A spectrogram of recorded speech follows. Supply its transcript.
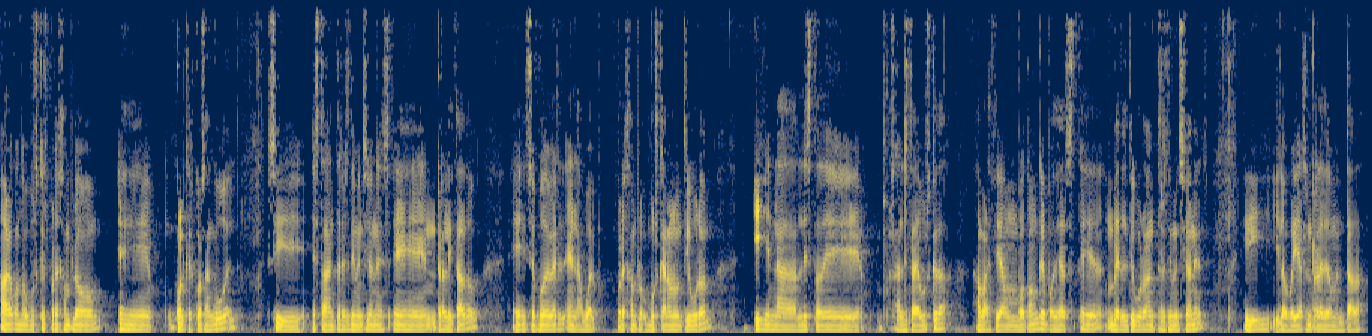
Ahora cuando busques, por ejemplo, cualquier cosa en Google, si está en tres dimensiones realizado, se puede ver en la web. Por ejemplo, buscaron un tiburón y en la lista de, pues, la lista de búsqueda aparecía un botón que podías ver el tiburón en tres dimensiones y, y lo veías en realidad aumentada.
